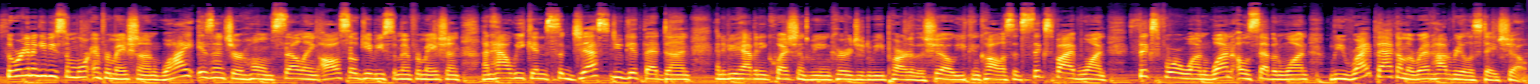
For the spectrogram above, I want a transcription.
So we're going to give you some more information on why isn't your home selling. Also give you some information on how we can suggest you get that done. And if you have any questions, we encourage you to be part of the show. You can call us at 651-641-1071. Be right back on the Red Hot Real Estate Show.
